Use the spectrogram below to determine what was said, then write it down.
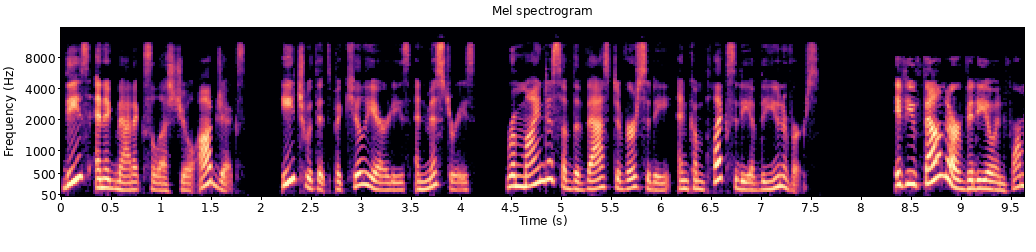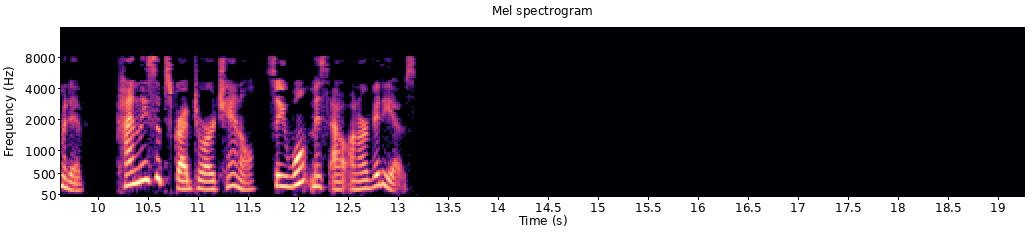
These enigmatic celestial objects, each with its peculiarities and mysteries, remind us of the vast diversity and complexity of the universe. If you found our video informative, kindly subscribe to our channel so you won't miss out on our videos.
